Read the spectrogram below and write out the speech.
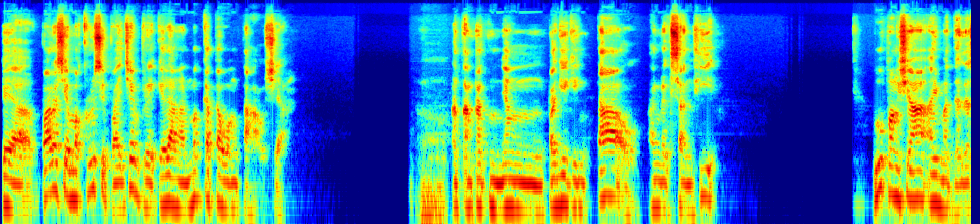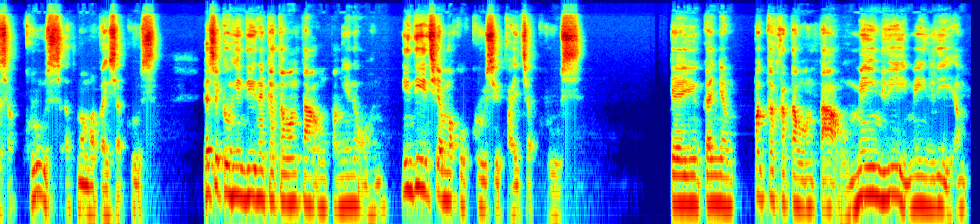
Kaya para siya ma-crucify, siyempre, kailangan magkatawang tao siya. At ang kanyang pagiging tao ang nagsanhi upang siya ay madala sa krus at mamatay sa krus. Kasi kung hindi nagkatawang taong Panginoon, hindi siya maku-crucify sa krus. Kaya yung kanyang pagkakatawang tao, mainly, mainly, ang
